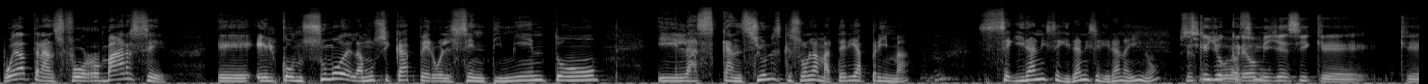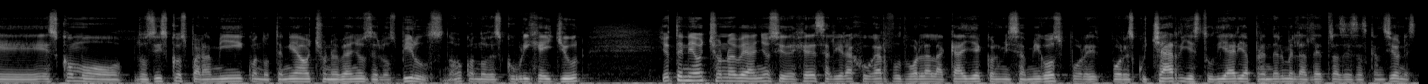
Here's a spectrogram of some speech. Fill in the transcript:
pueda transformarse eh, el consumo de la música, pero el sentimiento y las canciones que son la materia prima seguirán y seguirán y seguirán ahí, ¿no? Pues es Sin que yo creo, sí. mi Jessy, que, que es como los discos para mí cuando tenía 8 o 9 años de los Beatles, ¿no? Cuando descubrí Hey Jude. Yo tenía 8 o 9 años y dejé de salir a jugar fútbol a la calle con mis amigos por, por escuchar y estudiar y aprenderme las letras de esas canciones.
